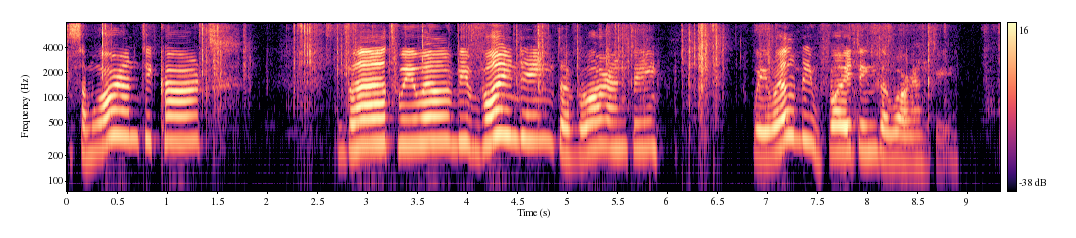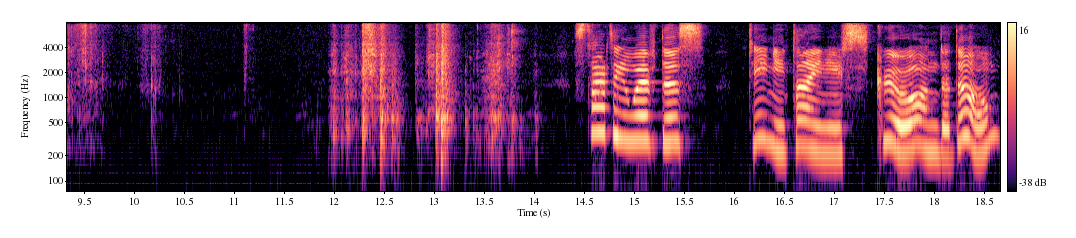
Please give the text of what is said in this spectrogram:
Some warranty card. But we will be voiding the warranty. We will be voiding the warranty. Starting with this teeny tiny screw on the dome.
